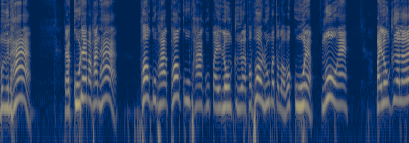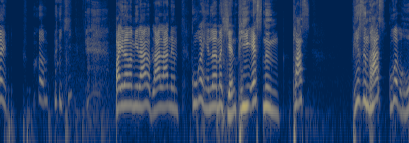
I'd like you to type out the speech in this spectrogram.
หมื่นห้าแต่กูได้มาพันห้าพ่อกูพาพ่อกูพากูไปลงเกลือเพราะพ่อรู้มาตลอดว่ากูเนี่ย โง่ไง ไปลงเกลือเลย ไปเลยมันมีร้านแบบร้านร้านหนึ่งกูก็เห็นเลยมาเขียน PS 1 plus PS 1 plus กูก็แบบโอ้โห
